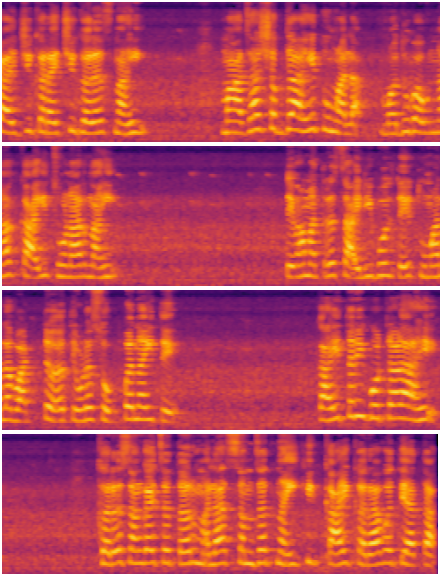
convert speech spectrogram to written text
काळजी करायची गरज नाही. माझा शब्द आहे तुम्हाला. मधुभाऊंना काहीच होणार नाही. तेव्हा मात्र सायली बोलते तुम्हाला वाटतं तेवढं सोपं नाही ते. काहीतरी घोटाळा आहे. खरं सांगायचं तर मला समजत नाही की काय करावं ते आता.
